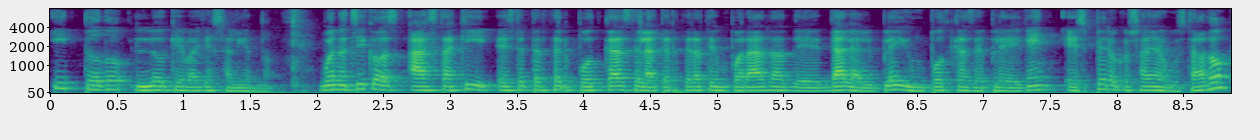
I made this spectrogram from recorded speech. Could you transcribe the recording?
y todo lo que vaya saliendo. Bueno chicos, hasta aquí este tercer podcast de la tercera temporada de Dale al Play, un podcast de Play Game. Espero que os haya gustado.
